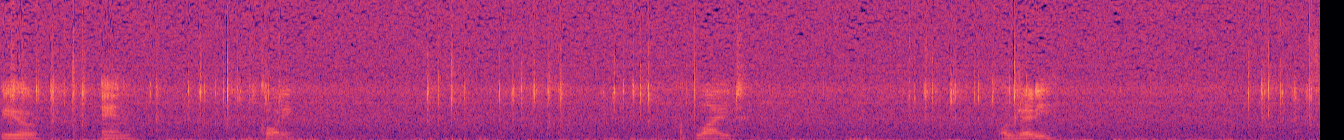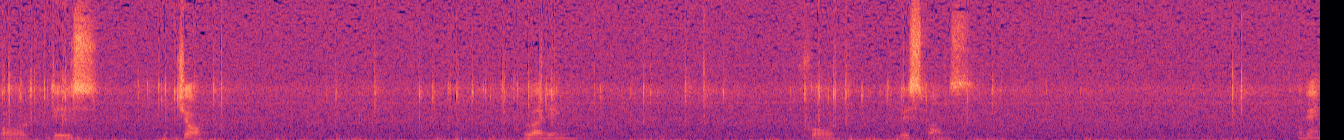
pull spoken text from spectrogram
here in coding. Applied already for this job writing for response. Okay?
